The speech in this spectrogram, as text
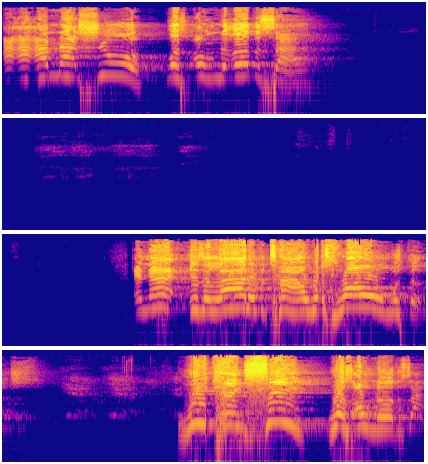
I, am not sure what's on the other side." And that is a lot of the time what's wrong with us we can't see what's on the other side.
